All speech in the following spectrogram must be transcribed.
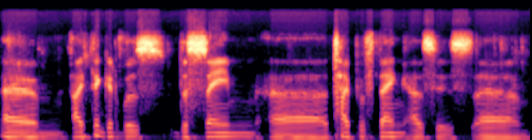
Um, I think it was the same uh, type of thing as his um,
